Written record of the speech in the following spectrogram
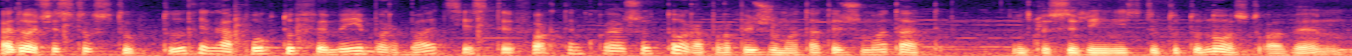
cadrul acestor structuri, raportul femei-bărbați este foarte încurajator, aproape jumătate-jumătate. Inclusiv în institutul nostru avem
